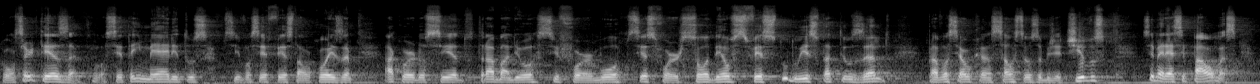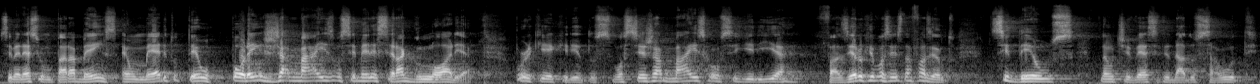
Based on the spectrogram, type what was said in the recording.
Com certeza, você tem méritos se você fez tal coisa, acordou cedo, trabalhou, se formou, se esforçou, Deus fez tudo isso, está te usando para você alcançar os seus objetivos. Você merece palmas, você merece um parabéns, é um mérito teu, porém jamais você merecerá glória. Porque, queridos, você jamais conseguiria fazer o que você está fazendo se Deus não tivesse te dado saúde,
